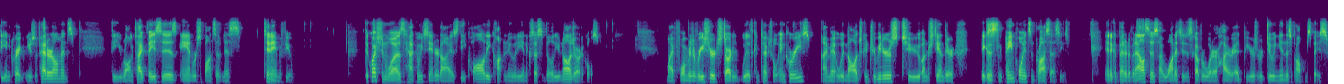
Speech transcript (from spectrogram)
the incorrect use of header elements, the wrong typefaces, and responsiveness, to name a few. The question was, how can we standardize the quality, continuity, and accessibility of knowledge articles? My formative research started with contextual inquiries. I met with knowledge contributors to understand their existing pain points and processes. In a competitive analysis, I wanted to discover what our higher ed peers were doing in this problem space.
